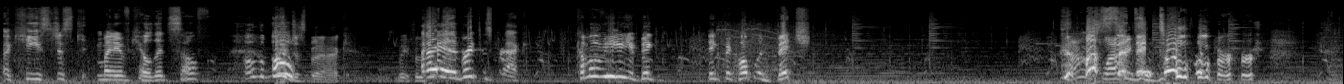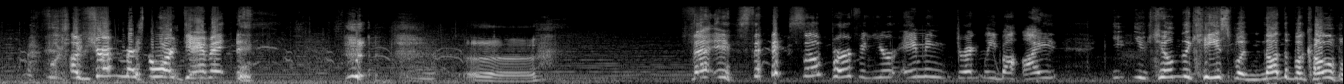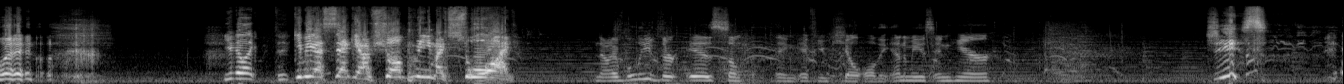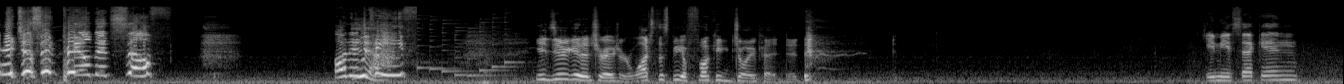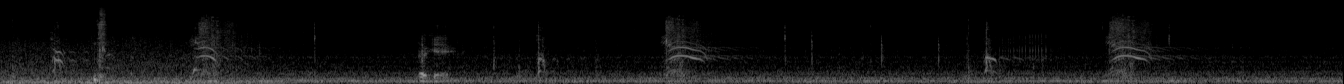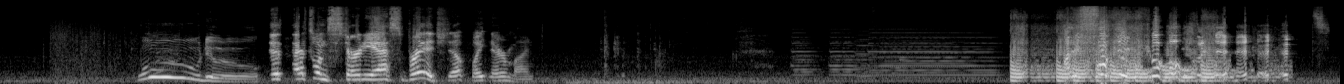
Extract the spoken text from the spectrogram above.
A Keese just may have killed itself. oh, the bridge Oh! is back. Wait for the. Hey, the bridge is back! Come over here, you big, big, big hopeless bitch! I'm slapping the door. I'm sharpening my sword, damn it! uh, That is that is so perfect. You're aiming directly behind. You, you killed the Keese, but not the bokoblin. You're like, give me a second. I'm sharpening my sword. now, I believe there is something if you kill all the enemies in here. Jeez! It just impaled itself on its Yeah. teeth. You do get a treasure. Watch this be a fucking joy pendant. Give me a second. okay. Woo, doo. Th- That's one sturdy ass bridge. Oh, wait, never mind. I fucking called it.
